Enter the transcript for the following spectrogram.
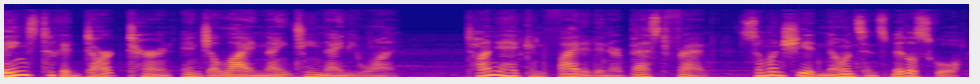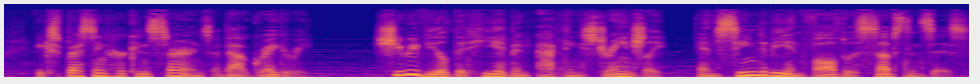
things took a dark turn in July 1991. Tanya had confided in her best friend, someone she had known since middle school, expressing her concerns about Gregory. She revealed that he had been acting strangely and seemed to be involved with substances.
